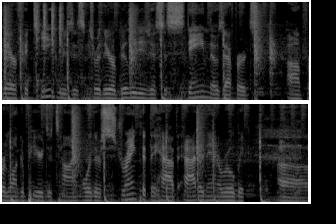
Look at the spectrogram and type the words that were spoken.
their fatigue resistance or their ability to sustain those efforts um, for longer periods of time, or their strength that they have at an anaerobic uh,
